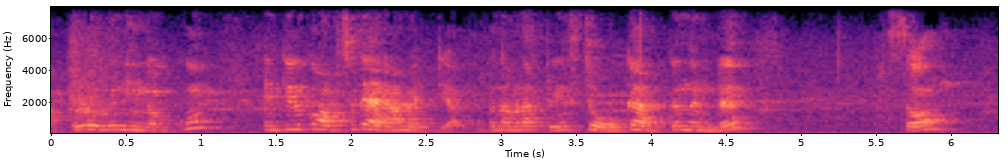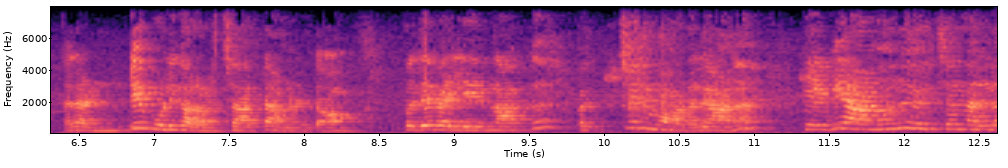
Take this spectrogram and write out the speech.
അപ്പോഴുള്ളൂ നിങ്ങൾക്കും എനിക്കിത് കുറച്ച് തരാൻ പറ്റുക. അപ്പം നമ്മൾ അത്രയും സ്റ്റോക്ക് ഇറക്കുന്നുണ്ട്. സോ നല്ല അടിപൊളി കളർ ചാർട്ടാണ് കേട്ടോ അപ്പോൾ ഇതേ വലിയിരുന്നാക്ക് പറ്റിയൊരു മോഡലാണ് ഹെവി ആണോ എന്ന് ചോദിച്ചാൽ നല്ല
